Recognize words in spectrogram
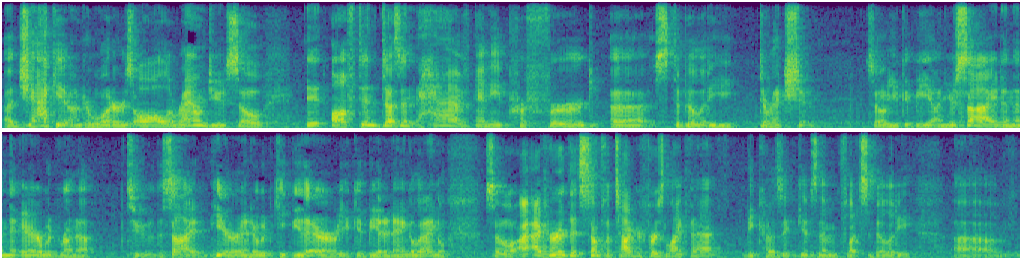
A jacket underwater is all around you, so it often doesn't have any preferred uh, stability direction. So you could be on your side and then the air would run up to the side here and it would keep you there, or you could be at an angle, an angle. So I, have heard that some photographers like that because it gives them flexibility. Um,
